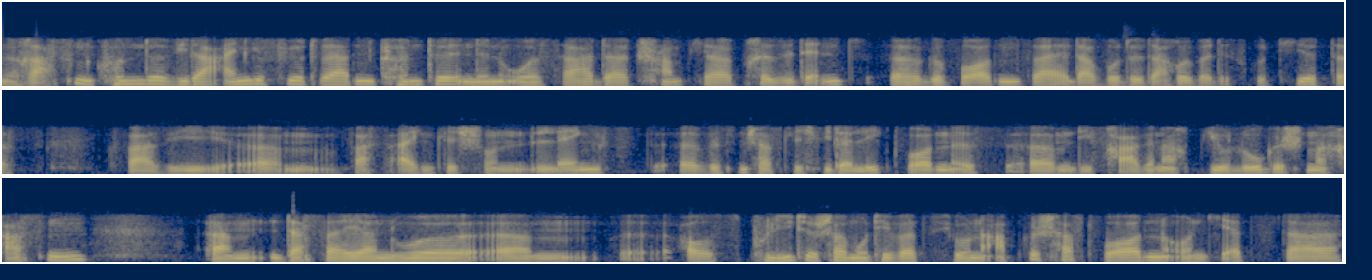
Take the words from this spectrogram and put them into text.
Rassenkunde wieder eingeführt werden könnte in den USA, da Trump ja Präsident äh, geworden sei. Da wurde darüber diskutiert, dass quasi, ähm, was eigentlich schon längst äh, wissenschaftlich widerlegt worden ist, ähm, die Frage nach biologischen Rassen. Ähm, das sei ja nur ähm, aus politischer Motivation abgeschafft worden und jetzt, da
